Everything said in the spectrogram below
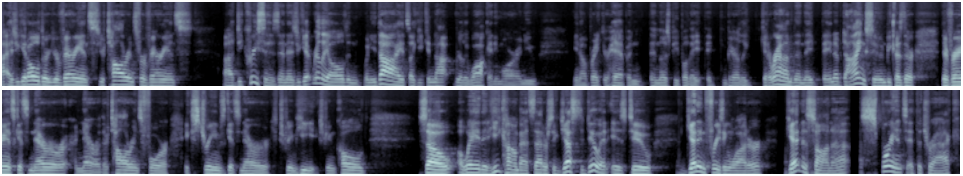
as you get older your variance your tolerance for variance uh, decreases. And as you get really old and when you die it's like you cannot really walk anymore and you you know break your hip. And then those people they, they barely get around and then they, they end up dying soon because their their variance gets narrower and narrower. Their tolerance for extremes gets narrower extreme heat extreme cold. So a way that he combats that or suggests to do it is to get in freezing water get in a sauna sprint at the track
